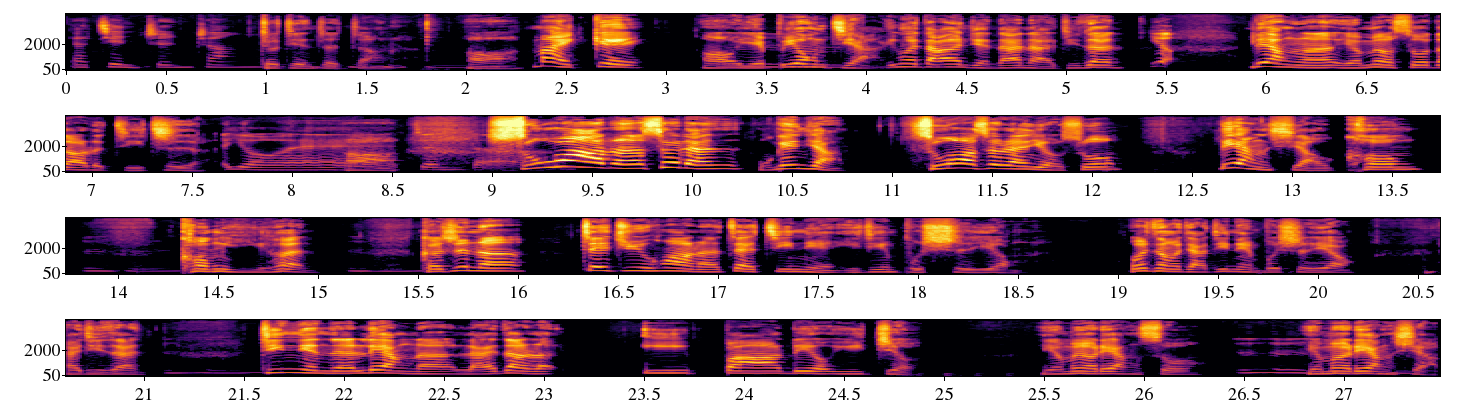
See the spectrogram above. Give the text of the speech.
要见真章，就见真章了。嗯。哦，卖给哦也不用假，因为答案简单了，奇正有量呢有没有说到了极致啊？有哎啊，真的，俗话呢，虽然我跟你讲，俗话虽然有说量小空，嗯哼，空遗恨，嗯，可是呢，这句话呢，在今年已经不适用了。为什么讲今年不适用？台积电，嗯今年的量呢，来到了一八六一九，有没有量缩？嗯，有没有量小？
